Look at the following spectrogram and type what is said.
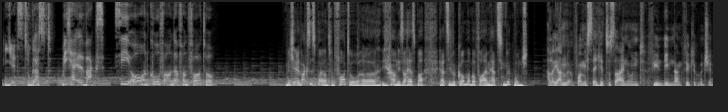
Jetzt zu Gast Michael Wachs, CEO und Co-Founder von Forto. Michael Wachs ist bei uns von Forto. Äh, ja, und ich sage erstmal herzlich willkommen, aber vor allem herzlichen Glückwunsch. Hallo Jan, freue mich sehr hier zu sein und vielen lieben Dank für die Glückwünsche.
